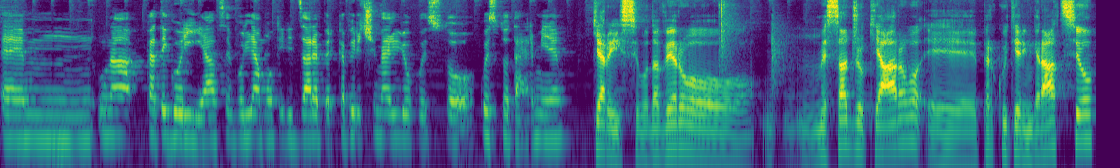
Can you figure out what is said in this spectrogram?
ehm, una categoria, se vogliamo utilizzare per capirci meglio questo, questo termine. Chiarissimo, davvero un messaggio chiaro e per cui ti ringrazio,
